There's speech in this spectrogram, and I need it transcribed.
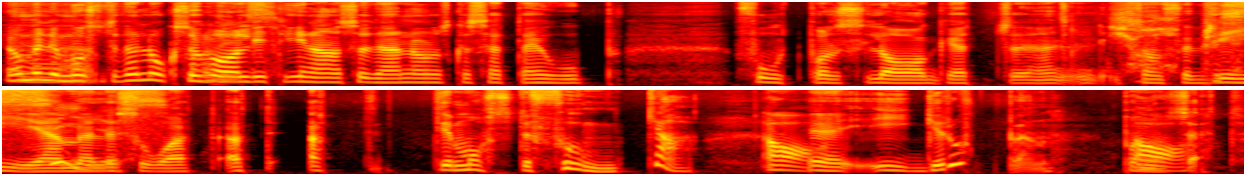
Ja men det måste väl också vara lite grann sådär när de ska sätta ihop fotbollslaget eh, liksom ja, för precis. VM eller så. Att, att, att det måste funka ja. eh, i gruppen på något sätt.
